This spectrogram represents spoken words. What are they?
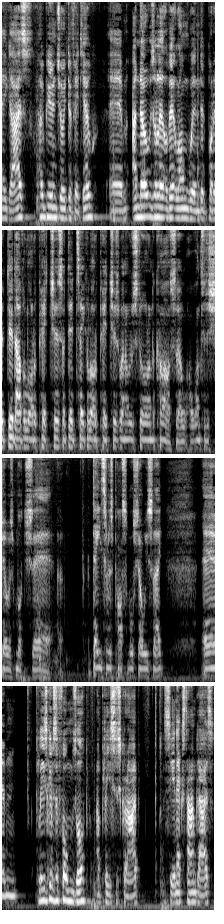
hey guys. Hope you enjoyed the video. Um, i know it was a little bit long-winded but i did have a lot of pictures. I did take a lot of pictures when i was storing the car so i wanted to show as much uh, data as possible shall we say. Um, please give us a thumbs up and please subscribe. See you next time guys.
